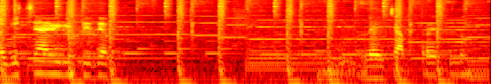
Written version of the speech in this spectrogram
Lo que sabe que te da. Le echa preto.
